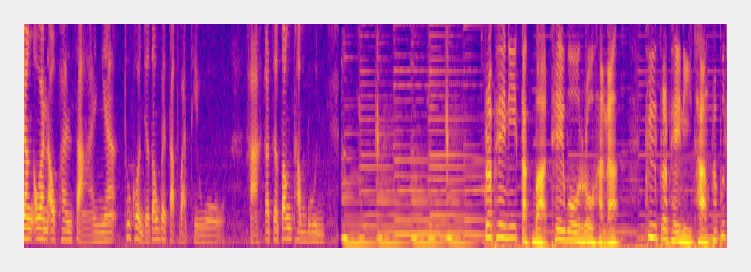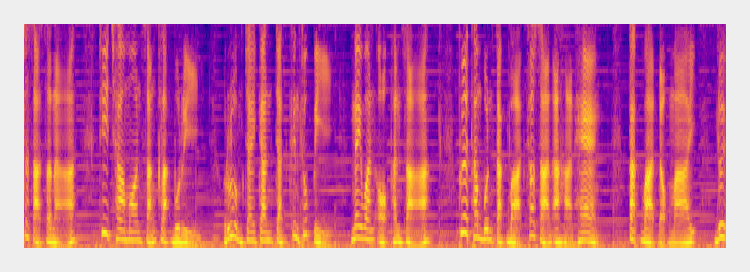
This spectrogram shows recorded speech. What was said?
ยังวันออกพรรษาอย่างเงี้ยทุกคนจะต้องไปตักบาตรเทโวค่ะก็จะต้องทำบุญ ประเพณีตักบาตรเทโวโรหณะ คือประเพณีทางพระพุทธศาสนา ที่ชาวมอญสังขละบุรี ร่วมใจกันจัดขึ้นทุกปี ในวันออกพรรษา เพื่อทำบุญตักบาตรข้าวสารอาหารแห้ง ตักบาตรดอกไม้ด้วย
